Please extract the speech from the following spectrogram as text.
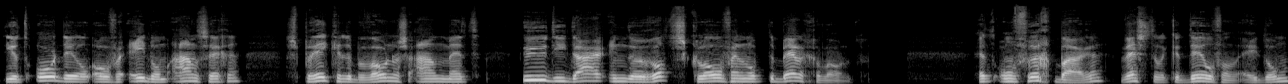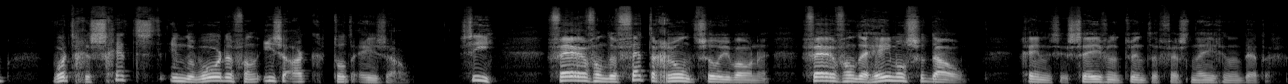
die het oordeel over Edom aanzeggen, spreken de bewoners aan met: U die daar in de rotskloof en op de bergen woont. Het onvruchtbare westelijke deel van Edom wordt geschetst in de woorden van Isaac tot Esau. Zie, ver van de vette grond zul je wonen, ver van de hemelse dauw. Genesis 27, vers 39.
